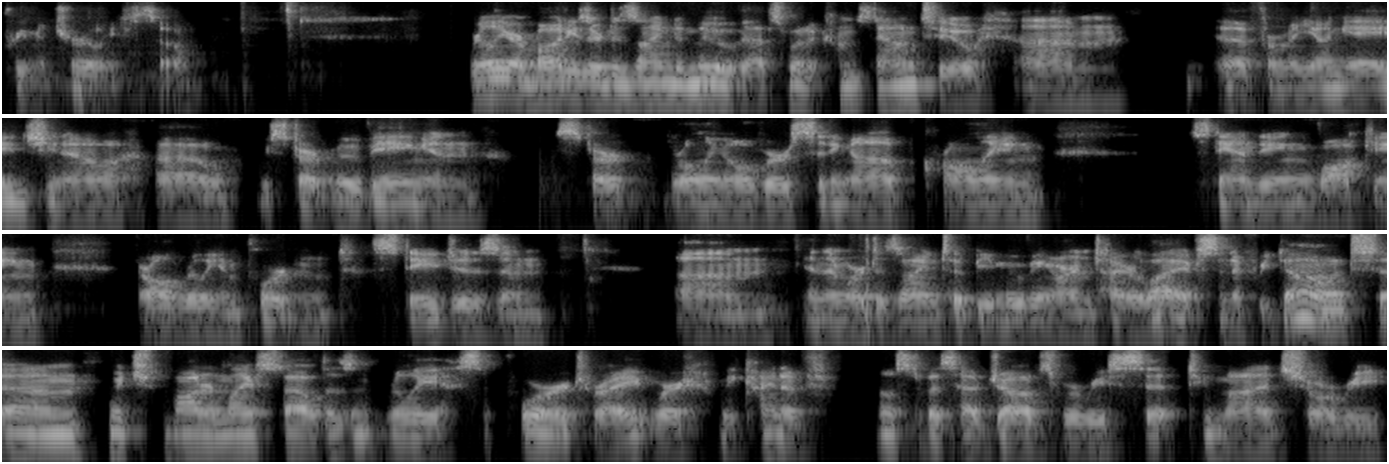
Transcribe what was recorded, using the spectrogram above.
prematurely. So really our bodies are designed to move. That's what it comes down to. Um, uh, from a young age, you know, uh, we start moving and start rolling over, sitting up, crawling, standing, walking. They're all really important stages. And um, and then we're designed to be moving our entire lives. And if we don't, um, which modern lifestyle doesn't really support, right? Where we kind of most of us have jobs where we sit too much or we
